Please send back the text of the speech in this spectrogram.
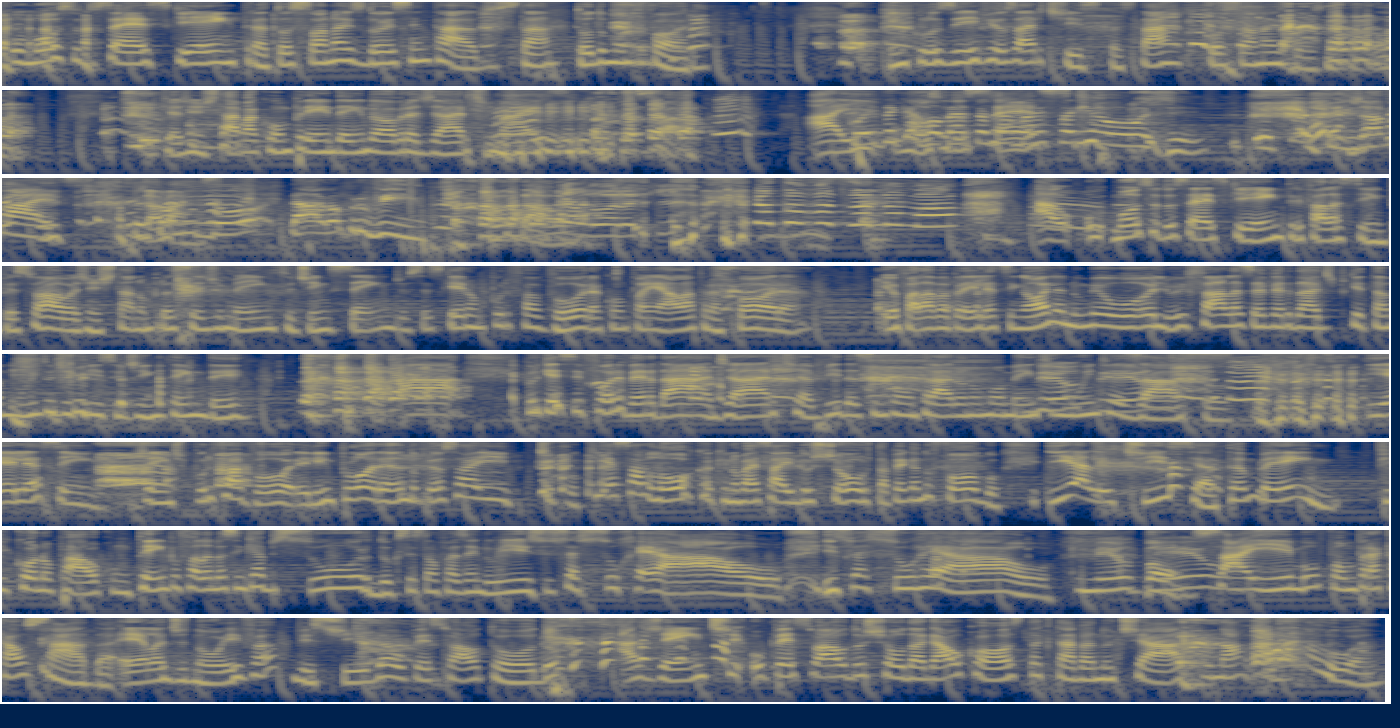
o moço do Sesc entra, tô só nós dois sentados, tá? Todo mundo fora. Inclusive os artistas, tá? Ficou só nós dois lá. Porque a gente tava compreendendo a obra de arte mais do que o pessoal. Aí, Coisa que a Roberta jamais faria hoje. jamais. A pessoa jamais. mudou da água pro vinho. Total. calor aqui. Eu tô passando mal. Ah, o moço do Sesc entra e fala assim: pessoal, a gente tá num procedimento de incêndio. Vocês queiram, por favor, acompanhar lá para fora? Eu falava para ele assim: olha no meu olho e fala se é verdade, porque tá muito difícil de entender. ah, porque se for verdade, a arte e a vida se encontraram num momento meu muito Deus. exato. E ele assim, gente, por favor, ele implorando pra eu sair. Tipo, quem é essa louca que não vai sair do show? Tá pegando fogo. E a Letícia também ficou no palco um tempo falando assim que absurdo que vocês estão fazendo isso, isso é surreal, isso é surreal. Meu Bom, Deus. saímos, fomos pra calçada. Ela de noiva, vestida, o pessoal todo. a gente, o pessoal do show da Gal Costa, que tava no teatro, na, na rua.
